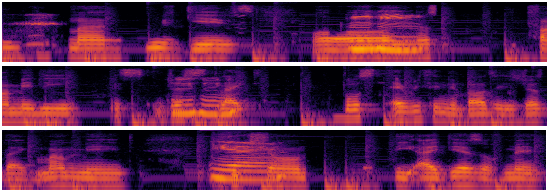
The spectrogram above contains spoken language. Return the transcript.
man, give gifts or mm-hmm. you know, family. It's just mm-hmm. like most everything about it is just like man-made yeah. fiction, the ideas of men,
